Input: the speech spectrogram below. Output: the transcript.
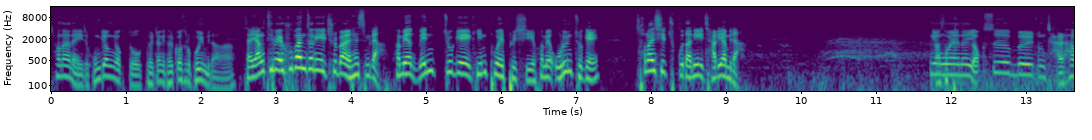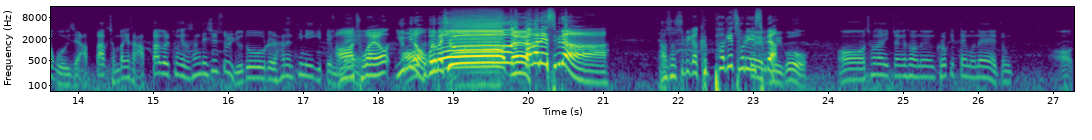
천안의 이제 공격력도 결정이 될 것으로 보입니다. 자 양 팀의 후반전이 출발했습니다. 화면 왼쪽에 김포 FC, 화면 오른쪽에 천안시 축구단이 자리합니다. 경우에는 역습을 좀 잘하고 이제 압박 전방에서 압박을 통해서 상대 실수를 유도를 하는 팀이기 때문에 아 좋아요. 유민호 어, 그대로! 슛 네. 막아냈습니다. 자 우선 수비가 급하게 네, 처리했습니다. 보이고 어, 천안 입장에서는 그렇기 때문에 좀 어,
